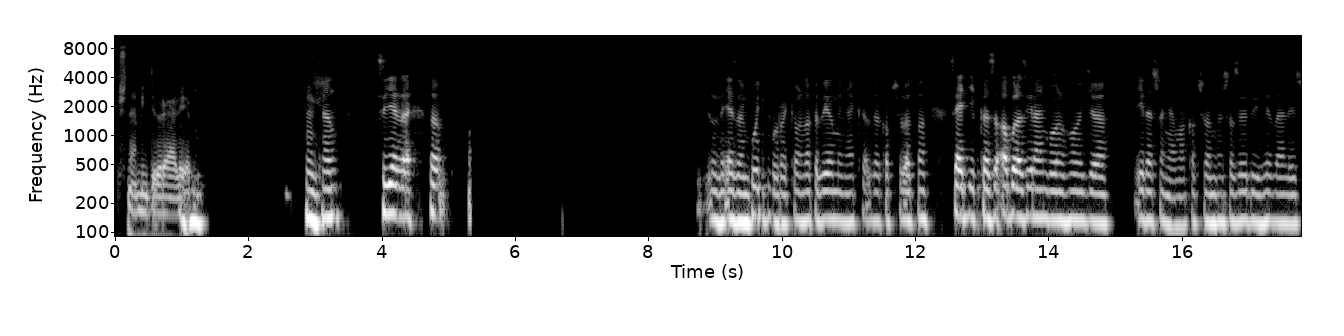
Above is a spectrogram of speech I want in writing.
és nem időre elérni. Uh-huh. Igen. Szóval ezen bugyborrakolnak az élmények ezzel kapcsolatban. Az egyik az abból az irányból, hogy édesanyámmal kapcsolatban és az ő dühével, és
